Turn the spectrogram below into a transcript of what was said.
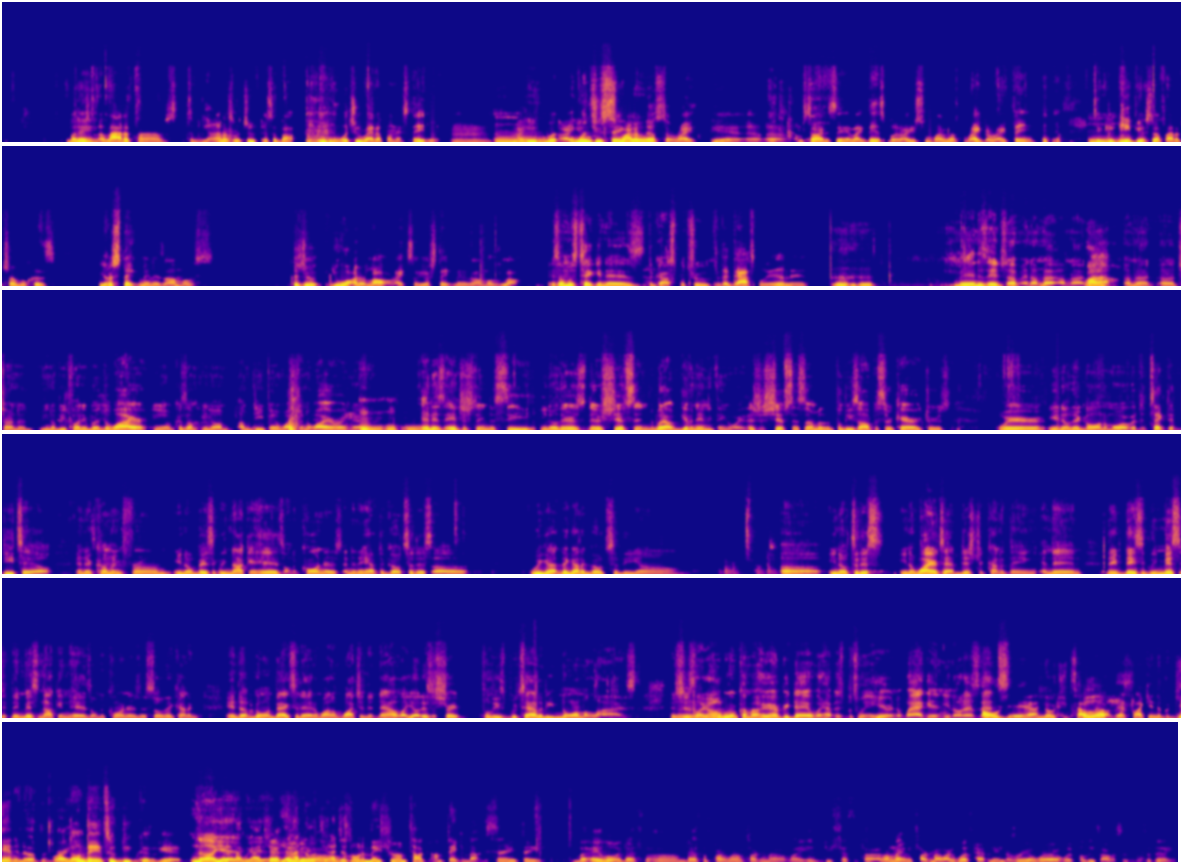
But it's a lot of times, to be honest with you, it's about what you write up on that statement. Mm. Are you Mhm. what, are you, what you say smart goes. enough to write? Yeah, uh, uh, I'm sorry to say it like this, but are you smart enough to write the right thing to ke- Mhm. keep yourself out of trouble? Because your statement is almost because you you are the law, right? So your statement is almost law. It's almost taken as the gospel truth. The gospel, yeah, man. Mm-hmm. Man, it's interesting, and I'm not, I'm not, Wow. I'm not uh, trying to, you know, be funny, but The Wire, you know, because I'm, you know, I'm, I'm deep in watching The Wire right now, Mm-hmm, and it's interesting to see, you know, there's there's shifts in without giving anything away. There's just shifts in some of the police officer characters, where you know they're going to more of a detective detail, and they're coming from, you know, basically knocking heads on the corners, and then they have to go to this. uh We got they got to go to the um uh you know to this you know wiretap district kind of thing and then they basically miss it they miss knocking heads on the corners and so they kind of end up going back to that and while i'm watching it now like yo this is straight police brutality normalized it's just like oh Mhm. we're gonna come out here every day and what happens between here and the wagon you know that's, Oh that's yeah, I know what you're talking look- about. That's like in the beginning of it, right? Don't dig too deep because yeah, no yeah, I we, got yeah. you. Yeah, I know. What you, I um, just want to make sure I'm talking. I'm thinking about the same thing. But hey, Lord, that's the um, that's the part where I'm talking about like it's desensitized. I'm not even talking about like what's happening in the real world with police officers and civilians.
